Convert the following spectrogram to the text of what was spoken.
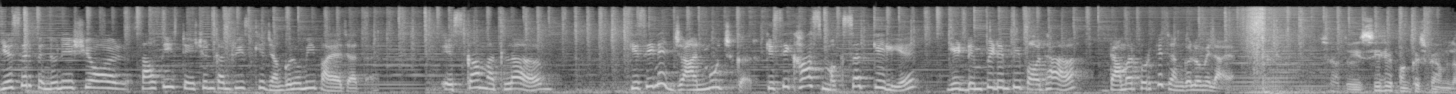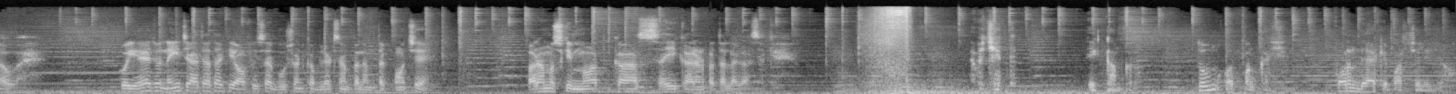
ये सिर्फ़ इंडोनेशिया और साउथ ईस्ट एशियन कंट्रीज़ के जंगलों में ही पाया जाता है। इसका मतलब किसी ने जानबूझकर किसी खास मकसद के लिए ये डिम्पी डिम्पी पौधा डामरपुर के जंगलों में लाया। अच्छा तो इसीलिए पंकज पे हमला हुआ है। कोई है जो नहीं चाहता था कि ऑफिसर भूषण का ब्लड सैंपल हम तक पहुँचे और हम उसकी मौत का सही कारण पता लगा सके। अभिजीत, एक काम करो। तुम और पंकज फ़ौरन दया के पास चले जाओ।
